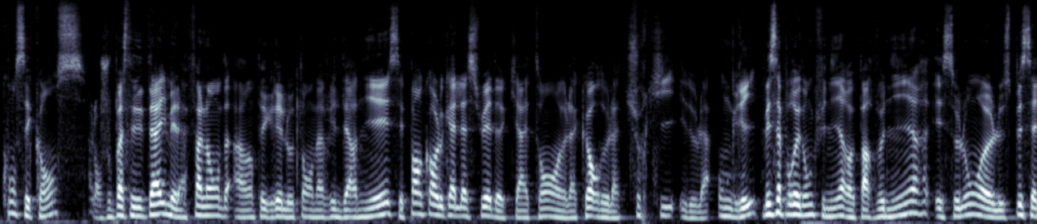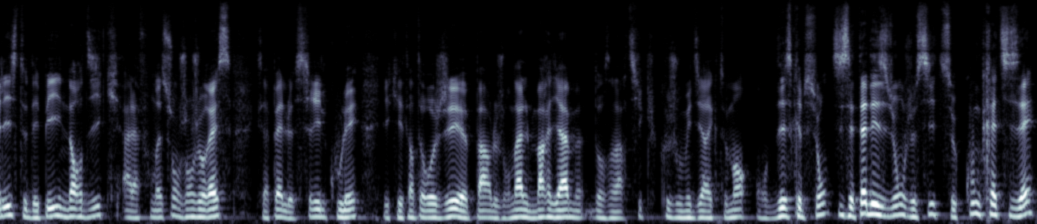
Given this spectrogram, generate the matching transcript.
conséquences. Alors je vous passe les détails mais la Finlande a intégré l'OTAN en avril dernier, c'est pas encore le cas de la Suède qui attend euh, l'accord de la Turquie et de la Hongrie, mais ça pourrait donc finir par venir et selon euh, le spécialiste des pays nordiques à la Fondation Jean Jaurès, qui s'appelle Cyril Coulet, et qui est interrogé euh, par le journal Mariam dans un article que je vous mets directement en description, si cette adhésion, je cite, se concrétisait,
